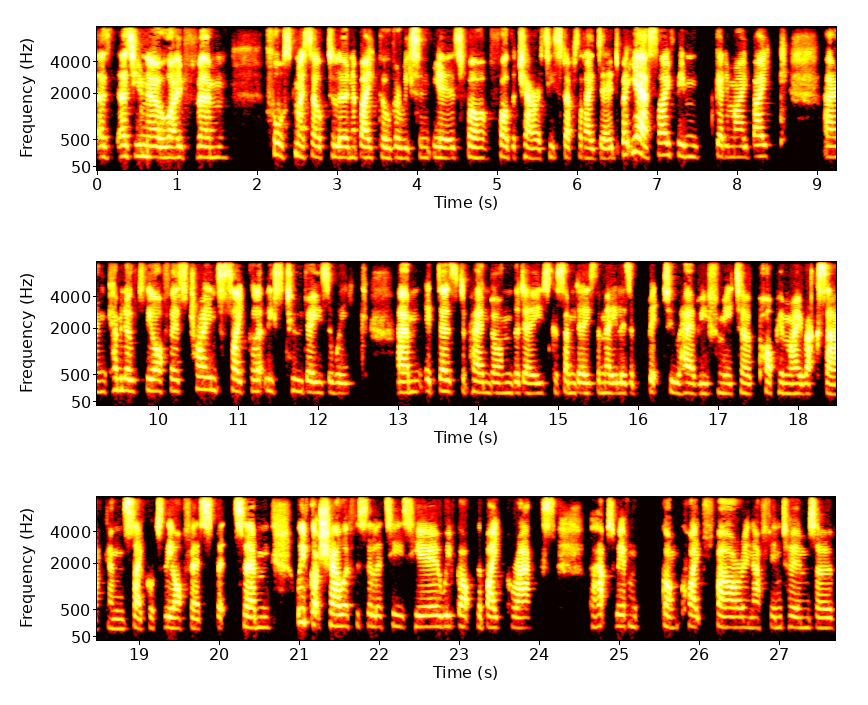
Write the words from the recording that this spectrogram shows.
as as you know, I've um, forced myself to learn a bike over recent years for for the charity stuff that I did. But yes, I've been getting my bike and coming out to the office, trying to cycle at least two days a week. Um, it does depend on the days because some days the mail is a bit too heavy for me to pop in my rucksack and cycle to the office. But um, we've got shower facilities here, we've got the bike racks. Perhaps we haven't gone quite far enough in terms of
